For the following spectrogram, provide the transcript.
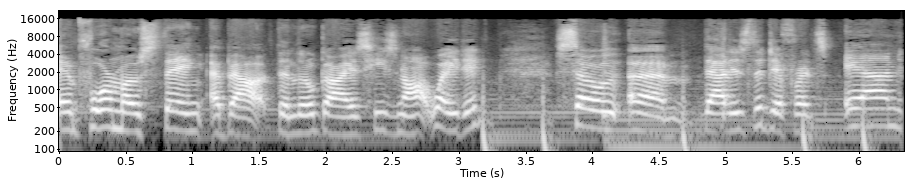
and foremost thing about the little guys. He's not weighted, so um, that is the difference. And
